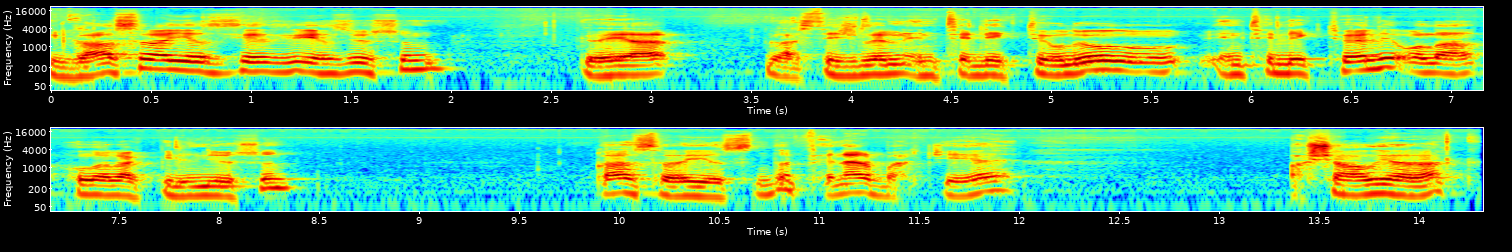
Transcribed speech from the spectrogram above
Bir Galatasaray yaz, yazıyorsun. Göya gazetecilerin entelektüeli, entelektüeli olan, olarak biliniyorsun. Galatasaray yazısında Fenerbahçe'ye aşağılayarak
